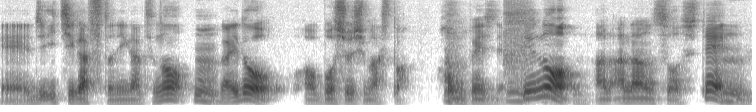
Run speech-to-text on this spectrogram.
えー1月と2月のうん。ガイドを募集しますと、ホームページで、うん。っていうのをあのアナウンスをして、うん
